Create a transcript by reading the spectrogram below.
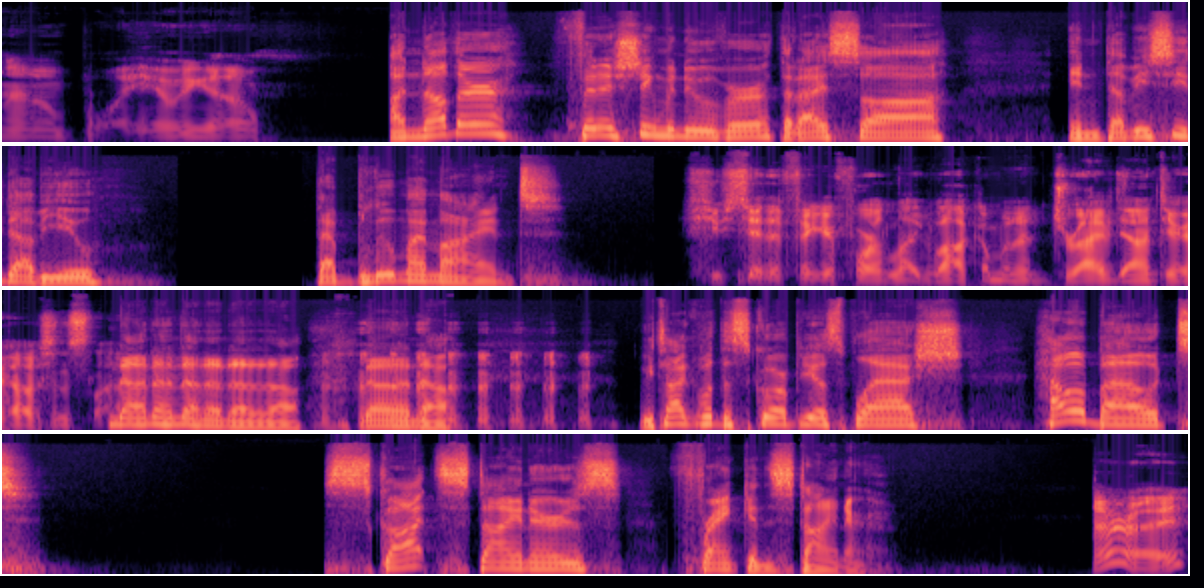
Oh boy, here we go. Another finishing maneuver that I saw in WCW that blew my mind. If you say the figure four leg lock, I'm gonna drive down to your house and slap. No, no, no, no, no, no, no, no, no. we talked about the Scorpio Splash. How about Scott Steiner's Frankensteiner? All right.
